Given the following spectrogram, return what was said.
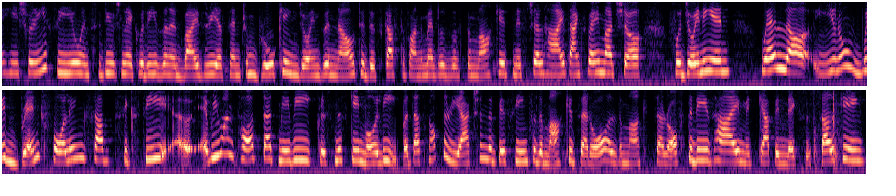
Maheshwari, CEO Institutional Equities and Advisory at Centrum Broking, joins in now to discuss the fundamentals of the market. Nischal, hi. Thanks very much uh, for joining in. Well, uh, you know, with Brent falling sub 60, uh, everyone thought that maybe Christmas came early, but that's not the reaction that we're seeing for the markets at all. The markets are off the day's high, mid cap index is sulking.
